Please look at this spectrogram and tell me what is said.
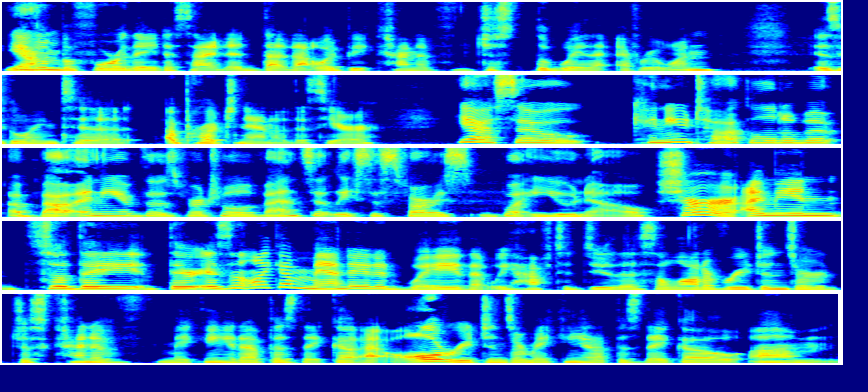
Yeah. even before they decided that that would be kind of just the way that everyone is going to approach nano this year yeah, so can you talk a little bit about any of those virtual events, at least as far as what you know? Sure. I mean, so they there isn't like a mandated way that we have to do this. A lot of regions are just kind of making it up as they go. All regions are making it up as they go. Um,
